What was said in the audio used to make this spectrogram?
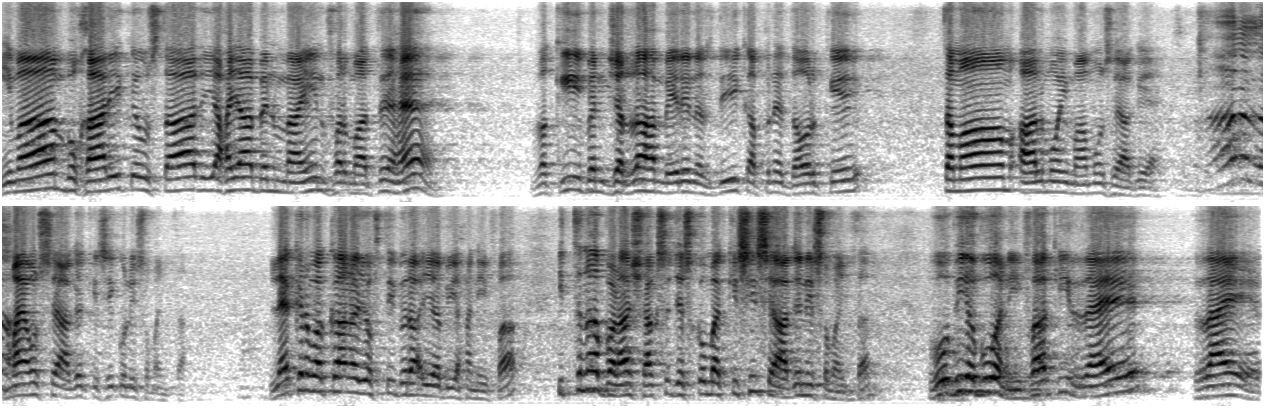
امام بخاری کے استاد یحییٰ بن معین فرماتے ہیں، وکی بن جراح میرے نزدیک اپنے دور کے تمام عالم و اماموں سے آگے ہے۔ میں اس سے آگے کسی کو نہیں سمجھتا۔ لیکن وکانا یفتی برا ابی حنیفہ، اتنا بڑا شخص جس کو میں کسی سے آگے نہیں سمجھتا وہ بھی ابو حنیفہ کی رائے رائے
